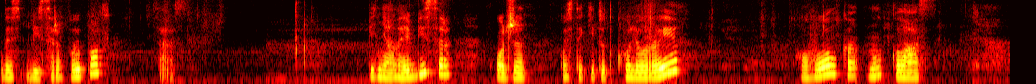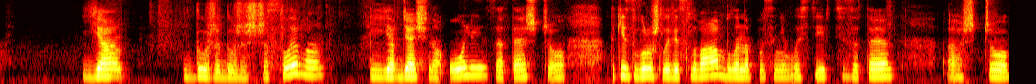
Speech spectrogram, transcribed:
десь бісер випав. Зараз. Підняла я бісер. Отже, ось такі тут кольори, голка, ну, клас. Я дуже-дуже щаслива. І я вдячна Олі за те, що такі зворушливі слова були написані в листівці, за те, е, що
